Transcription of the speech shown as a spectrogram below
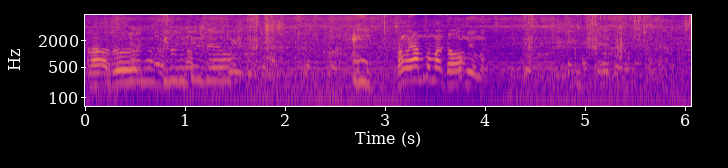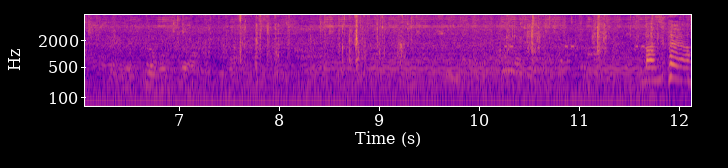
하나 둘 뒤로 좀 빼주세요. 정면 한 번만 더 정면만. 맞아요.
